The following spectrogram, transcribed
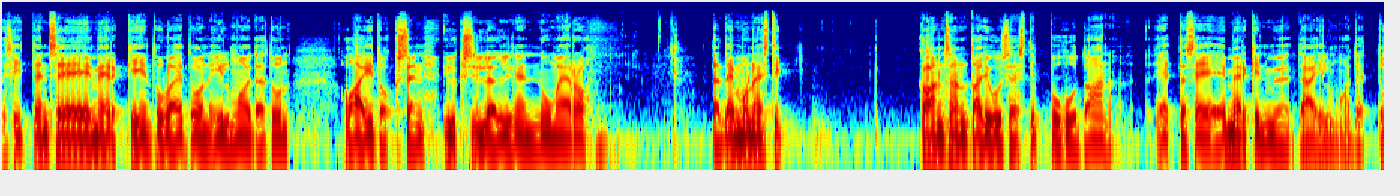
sitten CE-merkkiin tulee tuon ilmoitetun laitoksen yksilöllinen numero. Täten monesti kansantajuisesti puhutaan, että CE-merkin myöntää ilmoitettu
